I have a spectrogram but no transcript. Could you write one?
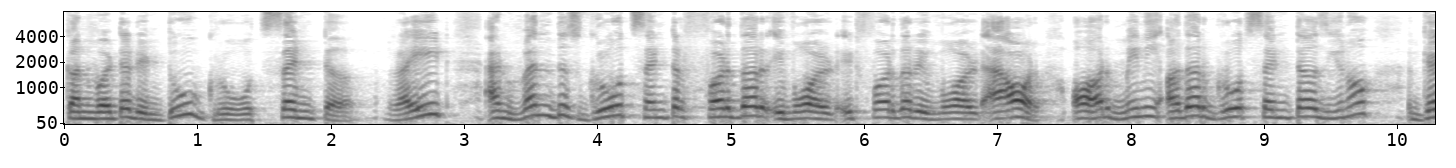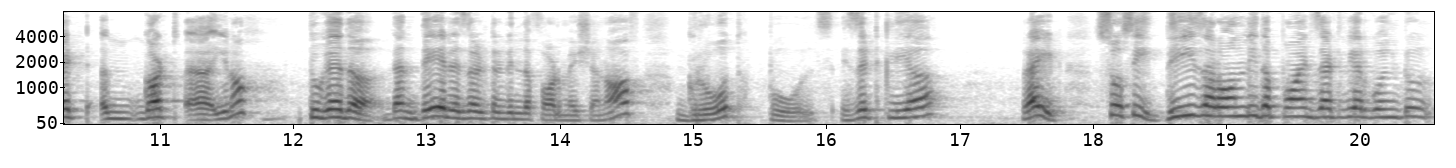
converted into growth center right? And when this growth center further evolved it further evolved or or many other growth centers you know get got uh, you know together then they resulted in the formation of growth poles. Is it clear right? So see these are only the points that we are going to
